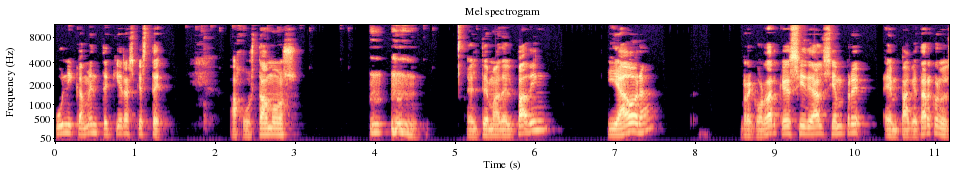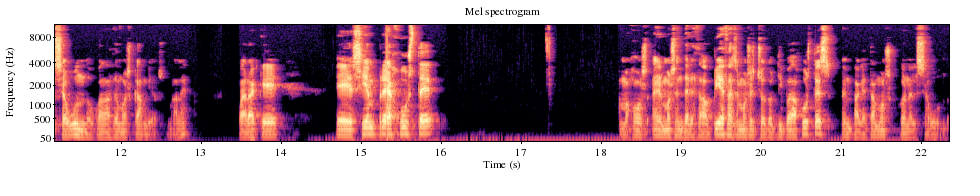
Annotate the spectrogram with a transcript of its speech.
únicamente quieras que esté ajustamos el tema del padding y ahora recordar que es ideal siempre empaquetar con el segundo cuando hacemos cambios, ¿vale? Para que eh, siempre ajuste a lo mejor hemos enderezado piezas, hemos hecho otro tipo de ajustes, empaquetamos con el segundo.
